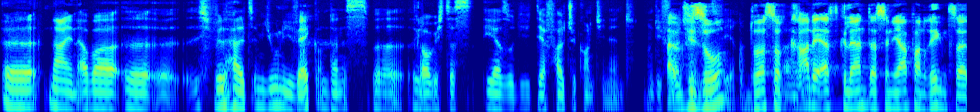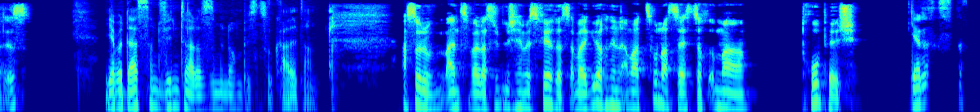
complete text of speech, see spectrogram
äh, nein, aber äh, ich will halt im Juni weg und dann ist, äh, glaube ich, das eher so die, der falsche Kontinent. Und die falsche aber wieso? Atmosphäre. Du hast doch äh, gerade erst gelernt, dass in Japan Regenzeit ist. Ja, aber da ist dann Winter, das ist mir noch ein bisschen zu kalt dann. Ach so, du meinst, weil das südliche Hemisphäre ist. Aber geh doch in den Amazonas, der ist doch immer tropisch. Ja, das ist, das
